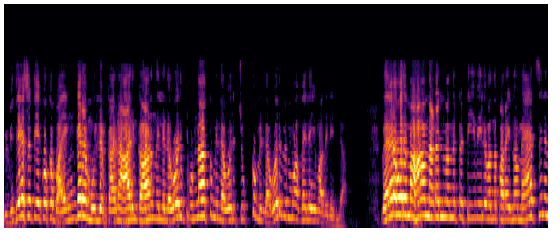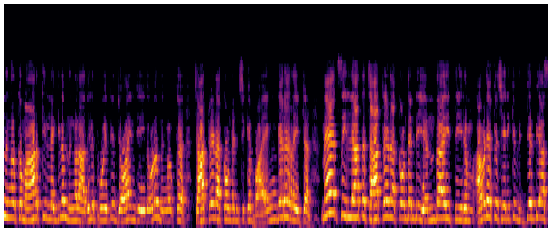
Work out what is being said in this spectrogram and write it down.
വിദേശത്തേക്കൊക്കെ ഭയങ്കര മൂല്യം. കാരണം ആരും കാണുന്നില്ലല്ലോ. ഒരു പുണ്ണാക്കുമില്ല ഒരു ചുക്കുമില്ല ഒരു വിലയും അതിനില്ല. വേറെ ഒരു മഹാനടൻ വന്നിട്ട് ടി വിയിൽ വന്ന് പറയുന്നു മാത്സിന് നിങ്ങൾക്ക് മാർക്കില്ലെങ്കിലും നിങ്ങൾ അതിൽ പോയിട്ട് ജോയിൻ ചെയ്തോളൂ. നിങ്ങൾക്ക് ചാർട്ടേഡ് അക്കൗണ്ടൻസിക്ക് ഭയങ്കര റേറ്റ് ആണ്. മാത്സ് ഇല്ലാത്ത ചാർട്ടേഡ് അക്കൗണ്ടന്റ് എന്തായി തീരും അവിടെയൊക്കെ ശരിക്കും വിദ്യാഭ്യാസ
